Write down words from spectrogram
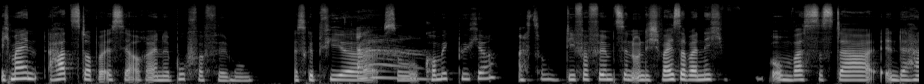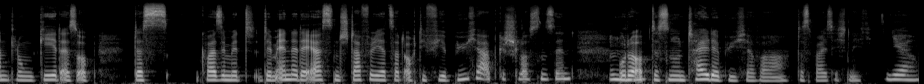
Ich meine, Heartstopper ist ja auch eine Buchverfilmung. Es gibt vier Ah. so Comicbücher, Ach so. die verfilmt sind und ich weiß aber nicht, um was es da in der Handlung geht. Also ob das quasi mit dem Ende der ersten Staffel jetzt halt auch die vier Bücher abgeschlossen sind Mhm. oder ob das nur ein Teil der Bücher war. Das weiß ich nicht. Ja.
